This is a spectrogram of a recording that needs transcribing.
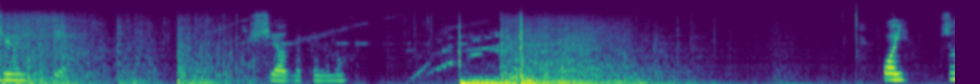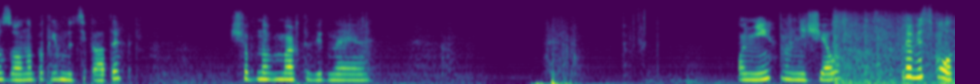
Чи він тут є? Ще одну кинемо. Ой, вже зона потрібно тікати. Щоб не вмерти від неї. О, ні, ну не чел. Тревіс Скотт.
